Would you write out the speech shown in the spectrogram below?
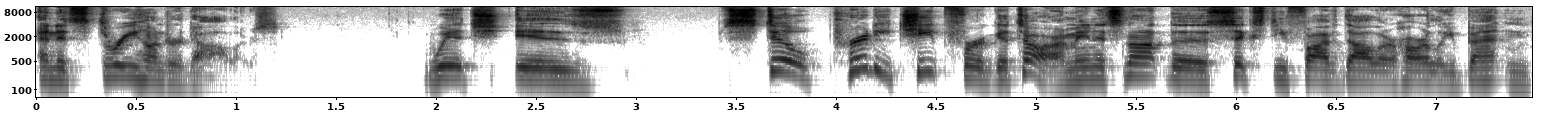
And it's $300, which is still pretty cheap for a guitar. I mean, it's not the $65 Harley Benton,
